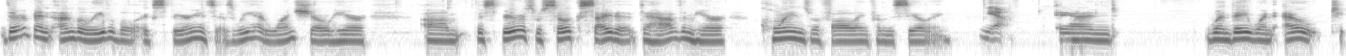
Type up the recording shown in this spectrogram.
there have been unbelievable experiences. We had one show here. Um, the spirits were so excited to have them here. Coins were falling from the ceiling. yeah, And when they went out to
